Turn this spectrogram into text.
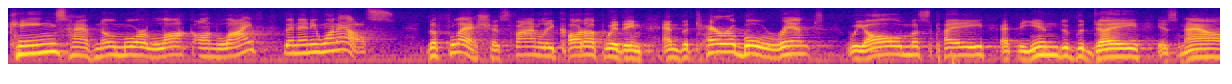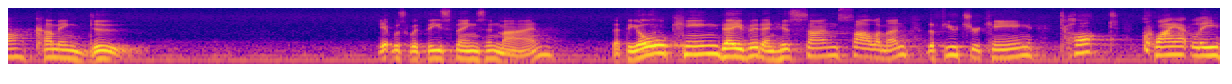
Kings have no more lock on life than anyone else. The flesh has finally caught up with him, and the terrible rent we all must pay at the end of the day is now coming due. It was with these things in mind that the old King David and his son Solomon, the future king, talked quietly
